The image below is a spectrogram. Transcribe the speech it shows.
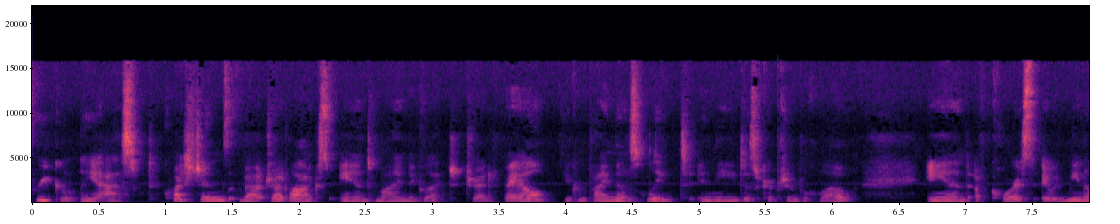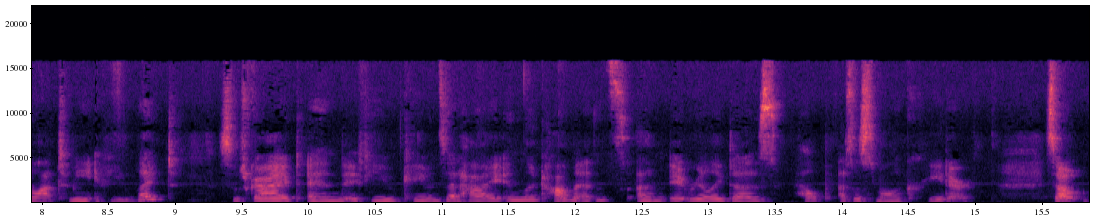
frequently asked questions about dreadlocks and my neglect dread fail. You can find those linked in the description below. And of course, it would mean a lot to me if you liked, subscribed and if you came and said hi in the comments. Um, it really does help as a small creator. So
